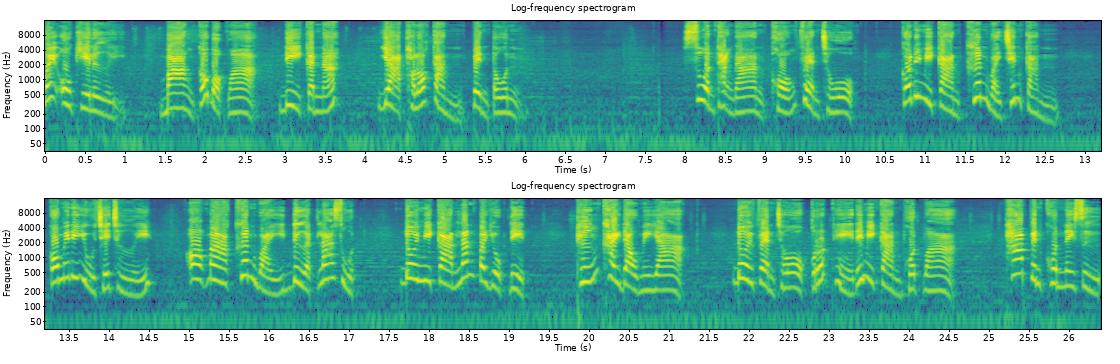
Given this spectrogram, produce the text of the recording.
ไม่โอเคเลย บางก็บอกว่า ดีกันนะ อย่าทะเลาะกันเป็นต้น ส่วนทางด้านของแฟนโชค ก็ได้มีการเคลื่อนไหวเช่นกัน ก็ไม่ได้อยู่เฉยๆ ออกมาเคลื่อนไหวเดือดล่าสุด โดยมีการลั่นประโยคเด็ด ถึงใครเดาไม่ยาก โดยแฟนโชครถเหได้มีการโพสต์ว่า ถ้าเป็นคนในสื่อ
